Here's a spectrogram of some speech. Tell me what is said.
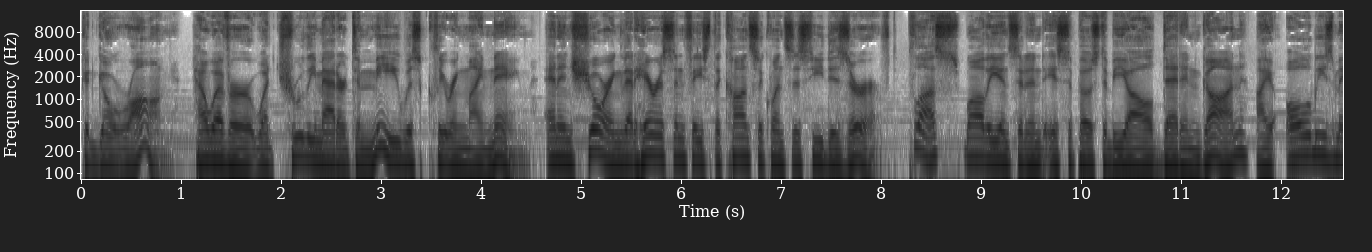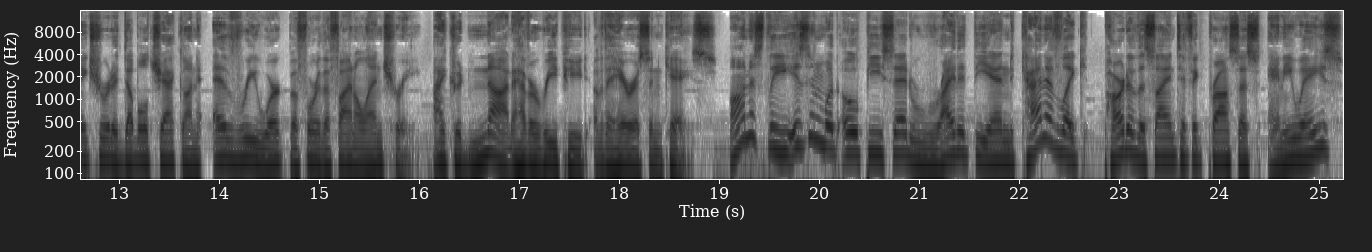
could go wrong. However, what truly mattered to me was clearing my name and ensuring that Harrison faced the consequences he deserved. Plus, while the incident is supposed to be all dead and gone, I always make sure to double check on every work before the final entry. I could not have a repeat of the Harrison case. Honestly, isn't what OP said right at the end kind of like part of the scientific process, anyways?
